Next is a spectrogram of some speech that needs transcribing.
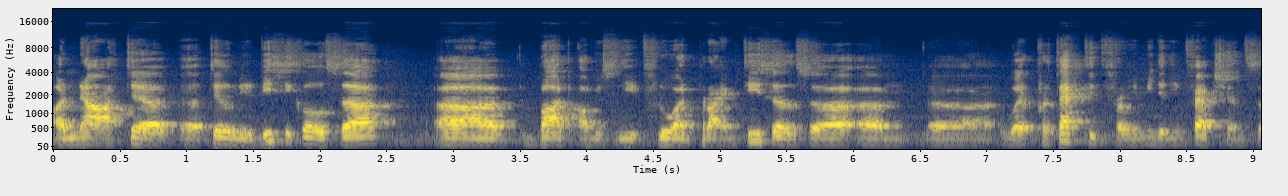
are not telomere vesicles, but obviously fluad prime T cells um, were protected from immediate infections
